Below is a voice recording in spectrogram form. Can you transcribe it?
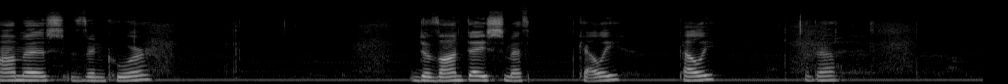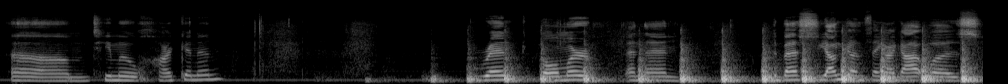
Thomas Vincour, Devante Smith Kelly, Pelly, not. Um, Timo Harkinen, Brent and then the best Young Gun thing I got was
